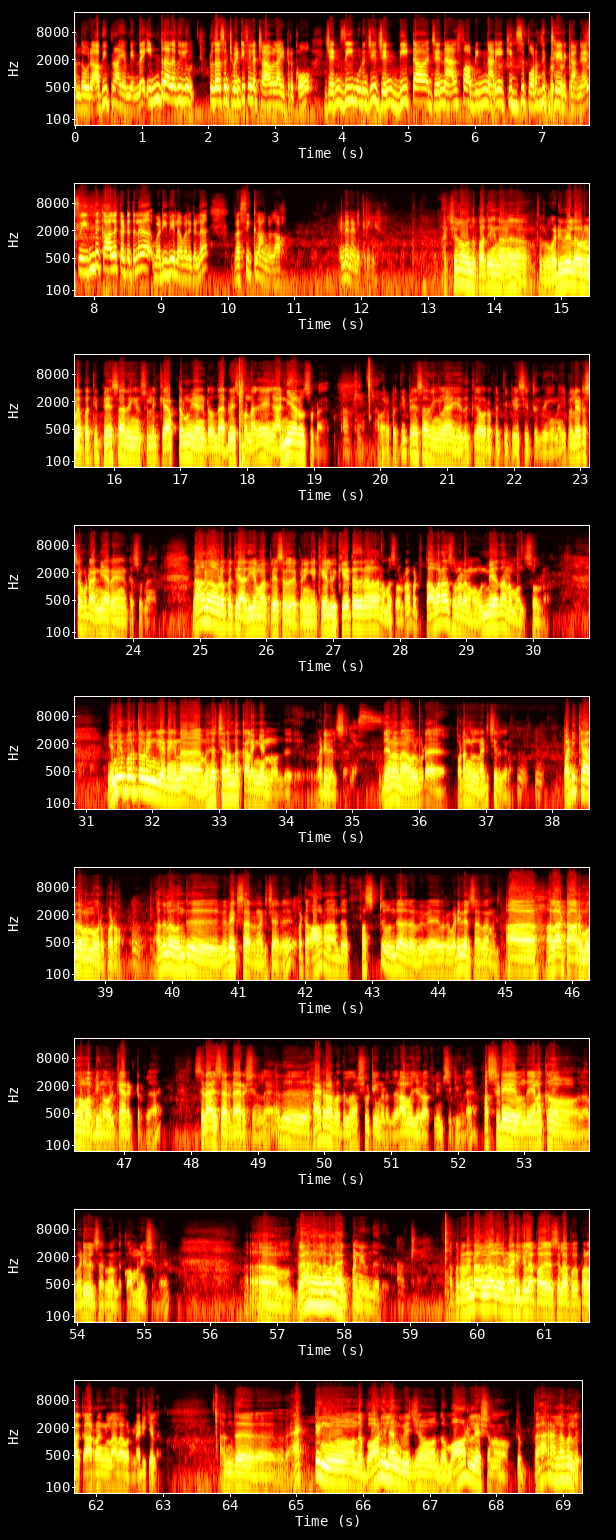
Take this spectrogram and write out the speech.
அந்த ஒரு அபிப்பிராயம் என்ன? இன்றளவிலும் டூ தௌசண்ட் டுவெண்ட்டி ஃபைவ்ல டிராவல் ஆயிட்டு இருக்கோம் ஜென் ஜி முடிஞ்சு ஜென் பீட்டா ஜென் ஆல்ஃபா அப்படின்னு நிறைய கிட்ஸ் பிறந்துகிட்டே இருக்காங்க. ஸோ இந்த காலகட்டத்தில் வடிவேல் அவர்களை ரசிக்கிறாங்களா? என்ன நினைக்கிறீங்க? ஆக்சுவலாக வந்து பார்த்தீங்கன்னா திரு வடிவேல் அவர்களை பற்றி பேசாதீங்கன்னு சொல்லி கேப்டனும் என்கிட்ட வந்து அட்வைஸ் பண்ணாங்க. எங்கள் அந்நியாரும் சொன்னாங்க. அவரை பற்றி பேசாதீங்களா எதுக்கு அவரை பற்றி பேசிட்டு இருக்கிறீங்கன்னா இப்போ லேட்டஸ்ட்டாக கூட அந்நியாரம் என்கிட்ட சொன்னாங்க. நானும் அவரை பற்றி அதிகமாக பேசுறது இப்போ நீங்கள் கேள்வி கேட்டதுனால தான் நம்ம சொல்கிறோம் பட் தவறாக சொல்லலை. நம்ம உண்மையாக தான் நம்ம வந்து சொல்கிறோம் என்னை பொறுத்த வரைக்கும் கேட்டிங்கன்னா மிகச்சிறந்த கலைஞன் வந்து வடிவேல் சார். ஏன்னா நான் அவர் கூட படங்கள் நடிச்சிருக்கிறேன். படிக்காதவன் ஒரு படம். அதுல வந்து விவேக் சார் நடிச்சாரு. பட் ஆறாம் அந்த ஃபர்ஸ்ட் வந்து அதுல விவே- இவர் வடிவேல் சார் தான் நடிச்சார். அலாட் ஆறுமுகம் அப்படிங்கிற ஒரு கேரக்டர்ல சிராஜ் சார் டைரக்ஷன்ல அது ஹைதராபாத்தில் தான் ஷூட்டிங் நடந்தது ராமோஜிராவ் ஃபிலிம் சிட்டிங்கில் ஃபர்ஸ்ட் டே வந்து எனக்கும் வடிவேல் சார் தான் அந்த காம்பினேஷனு வேற லெவல் ஆக்ட் பண்ணியிருந்தார். அப்புறம் ரெண்டாவது நாள் அவர் நடிக்கல ப சில பல காரணங்களால அவர் நடிக்கல. அந்த ஆக்டிங்கும் அந்த பாடி லாங்குவேஜும் அந்த மாடுலேஷனும் வேற லெவலு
